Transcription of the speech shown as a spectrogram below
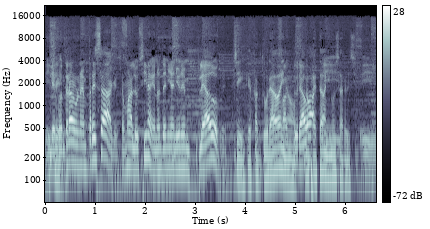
Y le Sí. encontraron una empresa que se llamaba Lucina, que no tenía ni un empleado, que Sí, que facturaba, y no- facturaba prestaba y- ningún servicio. Y,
